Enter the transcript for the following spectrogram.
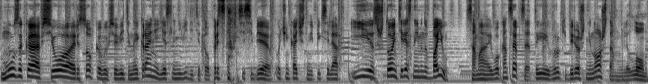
Музыка, все, рисовка, вы все видите на экране. Если не видите, то представьте себе очень качественный пиксель-арт. И что интересно именно в бою? Сама его концепция. Ты в руки берешь не нож там или лом,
